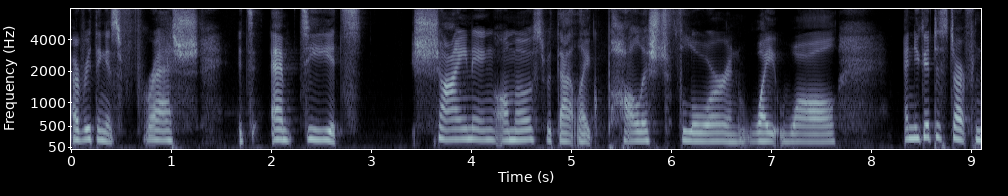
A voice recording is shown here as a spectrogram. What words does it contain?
Everything is fresh. It's empty. It's shining almost with that like polished floor and white wall. And you get to start from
